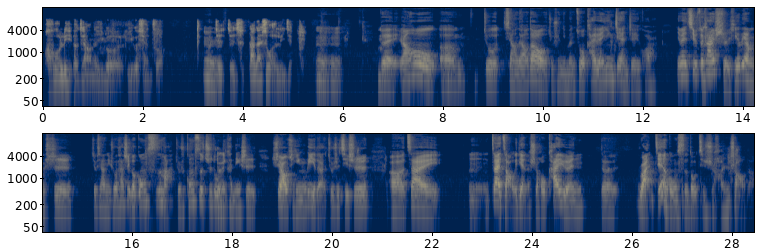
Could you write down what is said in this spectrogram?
合理的这样的一个一个选择。嗯，这这是大概是我的理解。嗯嗯，对，然后嗯就想聊到就是你们做开源硬件这一块儿，因为其实最开始 Helium 是就像你说，它是一个公司嘛，就是公司制度，你肯定是。需要去盈利的，就是其实，呃，在嗯再早一点的时候，开源的软件公司都其实很少的。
